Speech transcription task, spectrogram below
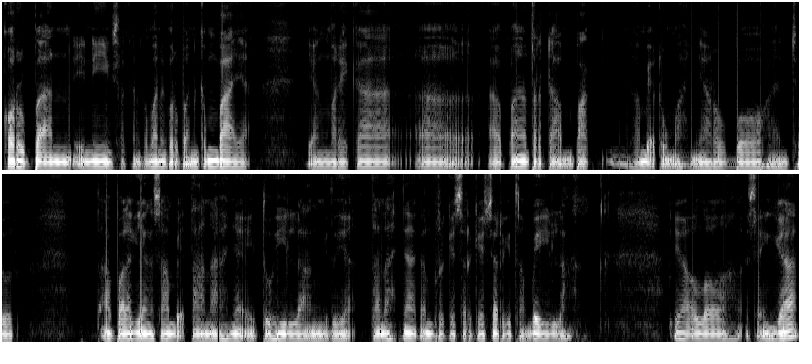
korban ini misalkan kemarin korban gempa ya yang mereka eh, apa terdampak sampai rumahnya roboh hancur. Apalagi yang sampai tanahnya itu hilang gitu ya. Tanahnya akan bergeser-geser gitu sampai hilang. Ya Allah sehingga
